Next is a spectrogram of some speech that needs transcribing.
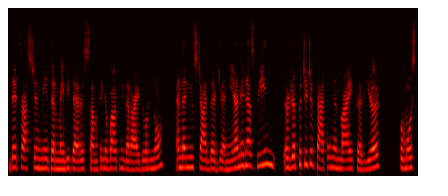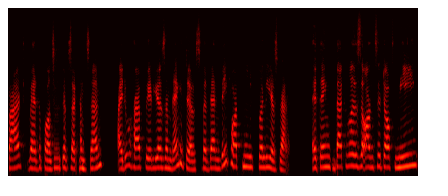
They trust in me. Then maybe there is something about me that I don't know and then you start that journey. And it has been a repetitive pattern in my career for most part, where the positives are concerned. I do have failures and negatives, but then they taught me equally as well. I think that was the onset of me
